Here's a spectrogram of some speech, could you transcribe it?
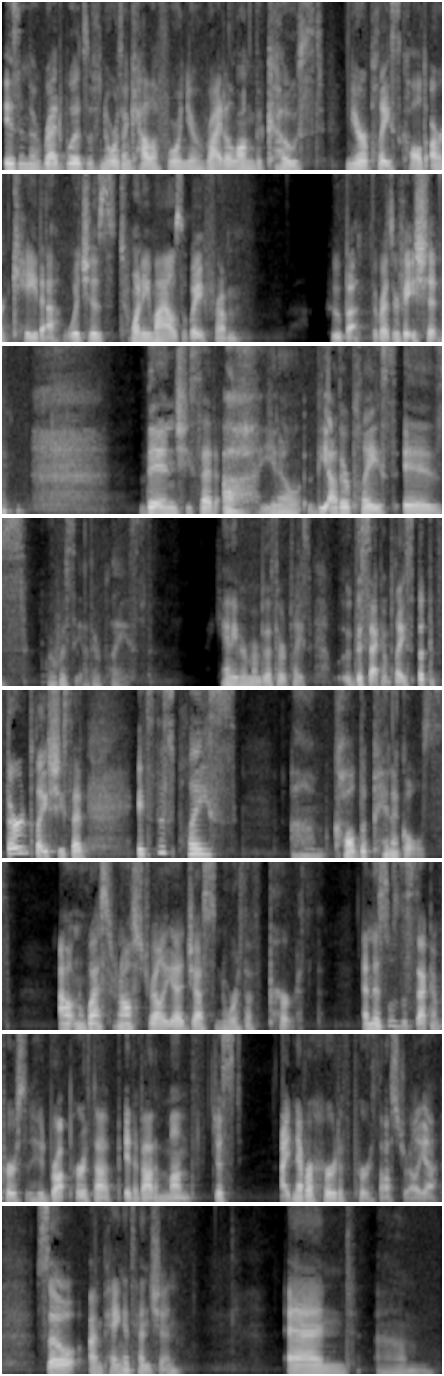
is in the redwoods of Northern California, right along the coast." Near a place called Arcata, which is 20 miles away from Hoopa, the reservation. Then she said, Oh, you know, the other place is, where was the other place? I can't even remember the third place, the second place. But the third place, she said, it's this place um, called the Pinnacles out in Western Australia, just north of Perth. And this was the second person who'd brought Perth up in about a month. Just, I'd never heard of Perth, Australia. So I'm paying attention and um,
